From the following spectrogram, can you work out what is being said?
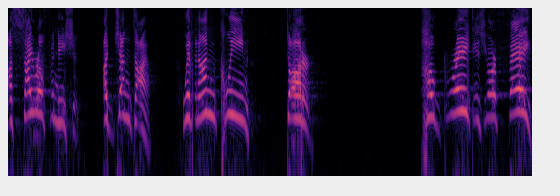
a Syrophoenician, a Gentile, with an unclean daughter. How great is your faith!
